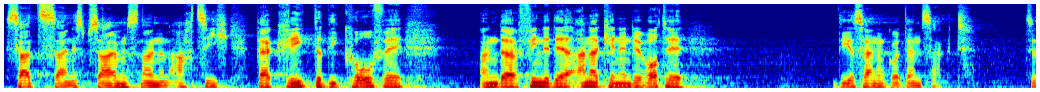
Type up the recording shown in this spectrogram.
Satz seines Psalms 89, da kriegt er die Kurve und da findet er anerkennende Worte, die er seinem Gott dann sagt. Zu,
